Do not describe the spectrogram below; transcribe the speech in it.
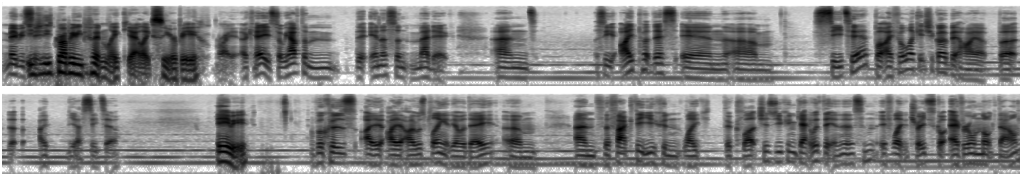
Maybe C. he'd probably be put in like yeah like C or B. Right. Okay. So we have the the innocent medic, and see, I put this in um, C tier, but I feel like it should go a bit higher. But uh, I yeah C tier Maybe. because I, I I was playing it the other day, um, and the fact that you can like the clutches you can get with the innocent, if like the traitor's got everyone knocked down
